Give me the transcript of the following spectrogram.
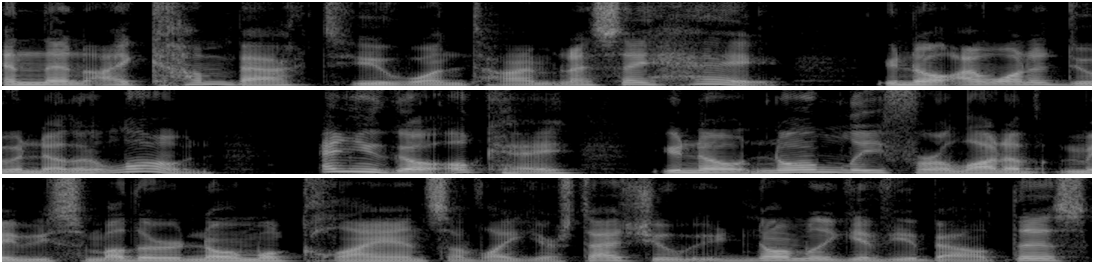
And then I come back to you one time and I say, "Hey, you know, I want to do another loan." And you go, "Okay, you know, normally for a lot of maybe some other normal clients of like your statue, we normally give you about this,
